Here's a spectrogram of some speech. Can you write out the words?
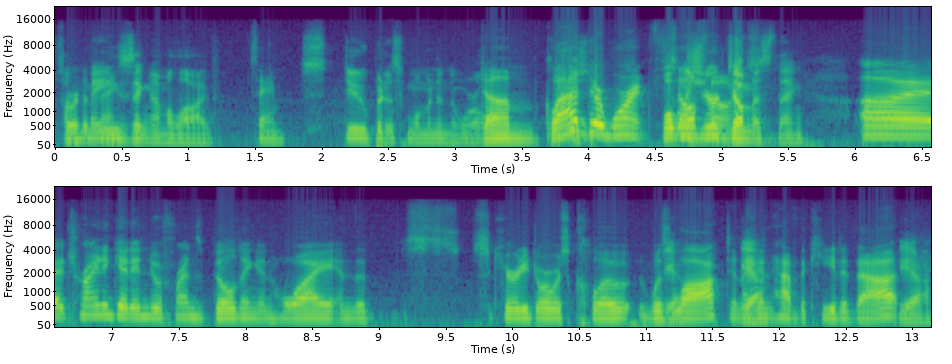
Sort of. Amazing. I'm alive. Same. Stupidest woman in the world. Dumb. Glad was- there weren't. What was your phones. dumbest thing? Uh, trying to get into a friend's building in Hawaii, and the s- security door was closed, was Yeah. locked, and Yeah. I didn't have the key to that. Yeah,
